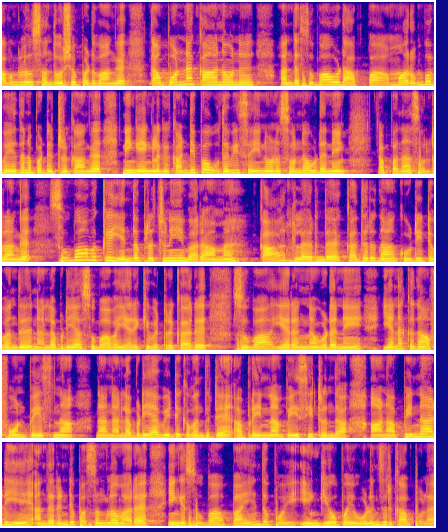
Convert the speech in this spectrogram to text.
அவங்களும் சந்தோஷப்படுவாங்க. தான் பொண்ணை காணோன்னு அந்த சுபாவோட அப்பா அம்மா ரொம்ப வேதனைப்பட்டுட்ருக்காங்க. நீங்கள் எங்களுக்கு கண்டிப்பாக உதவி செய்யணும்னு சொன்ன உடனே அப்போ தான் சொல்கிறாங்க சுபாவுக்கு எந்த பிரச்சனையும் வராமல் காரில் இருந்த கதிர் தான் கூட்டிகிட்டு வந்து நல்லபடியாக சுபாவை இறக்கி விட்டுருக்காரு. சுபா இறங்கின உடனே எனக்கு தான் ஃபோன் பேசினா நான் நல்லபடியாக வீட்டுக்கு வந்துட்டேன் அப்படின்லாம் பேசிகிட்டு இருந்தா. ஆனால் பின்னாடியே அந்த ரெண்டு பசங்களும் வர இங்கே சுபா பயந்து போய் எங்கேயோ போய் ஒளிஞ்சிருக்கா போல்.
